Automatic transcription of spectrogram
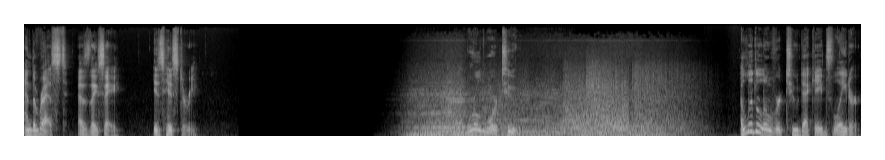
And the rest, as they say, is history. World War II. A little over two decades later,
